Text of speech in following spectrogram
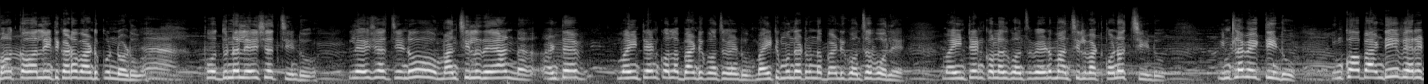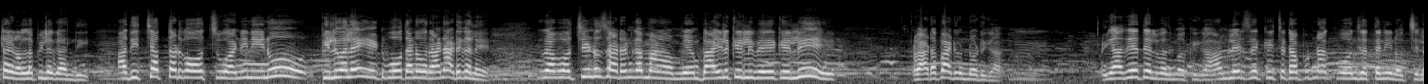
మా అక్క వాళ్ళ ఇంటికాడ వండుకున్నాడు పొద్దున్న లేచి వచ్చిండు లేచి వచ్చిండు మంచిలుదే అన్న. అంటే మా ఇంటి వెనుకొల్ల బండి కొంచెం మా ఇంటి ముందట ఉన్న బండి కొంచెపోలే మా ఇంటి వెనుకొల్లది కొంచెం వేడు మంచిలు పట్టుకొని వచ్చిండు. ఇంట్లో పెట్టిండు. ఇంకో బండి వేరే నల్ల పిల్లగాంది. అది ఇచ్చేస్తాడు కావచ్చు అని నేను పిలువలే ఎటు పోతాను రా అని అడగలే. ఇక వచ్చిండు సడన్గా మా మేము బాయిలకి వెళ్ళి వేయకెళ్ళి ఆడపాడి ఉన్నాడు ఇక. ఇక అదే తెలియదు మాకు ఇక. అంబులెన్స్ ఎక్కించేటప్పుడు నాకు ఫోన్ చేస్తే నేను వచ్చిన.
